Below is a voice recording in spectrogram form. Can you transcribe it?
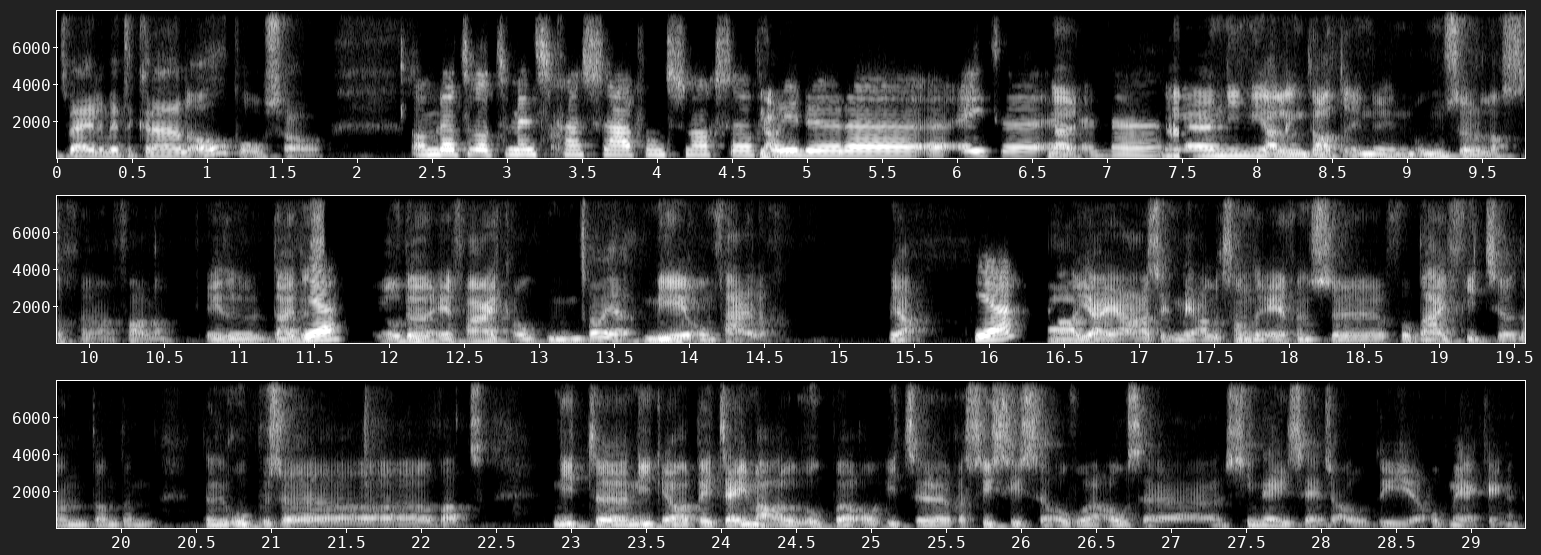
dweilen met de kraan open of zo. Omdat wat mensen gaan s'avonds, s'nachts uh, voor je deur uh, eten. En, nee, en, nee, niet, niet alleen dat, in, in onze lastige vallen. Tijdens ja? de periode ervaar ik ook oh, ja. meer onveilig. Ja. Ja? Ah, ja, ja, als ik met Alexander ergens voorbij fietsen, dan, dan, dan, dan roepen ze wat niet, uh, niet LHBT, maar roepen iets uh, racistisch over Oost-Chinezen en zo, die opmerkingen.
